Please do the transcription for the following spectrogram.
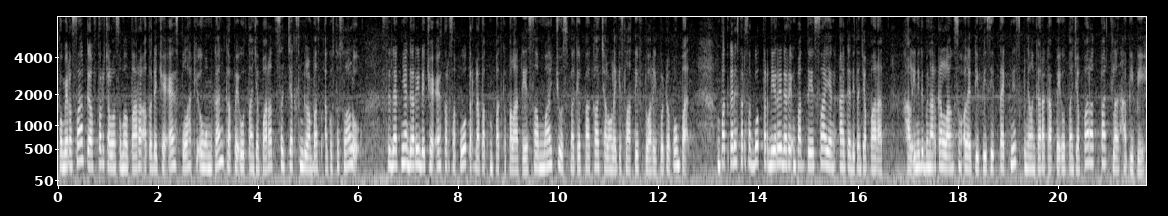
Pemirsa, daftar calon sementara atau DCS telah diumumkan KPU Tanjung Barat sejak 19 Agustus lalu. Setidaknya dari DCS tersebut terdapat empat kepala desa maju sebagai bakal calon legislatif 2024. Empat gadis tersebut terdiri dari empat desa yang ada di Tanjung Barat. Hal ini dibenarkan langsung oleh Divisi Teknis Penyelenggara KPU Tanjung Barat, Padlan Habibi.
